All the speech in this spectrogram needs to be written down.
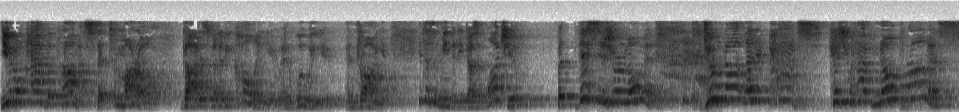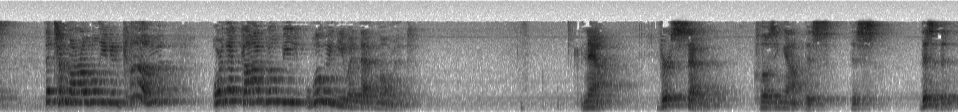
You don't have the promise that tomorrow God is going to be calling you and wooing you and drawing you. It doesn't mean that He doesn't want you, but this is your moment. Do not let it pass because you have no promise that tomorrow will even come or that God will be wooing you at that moment. Now, verse 7, closing out this, this, this is the,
